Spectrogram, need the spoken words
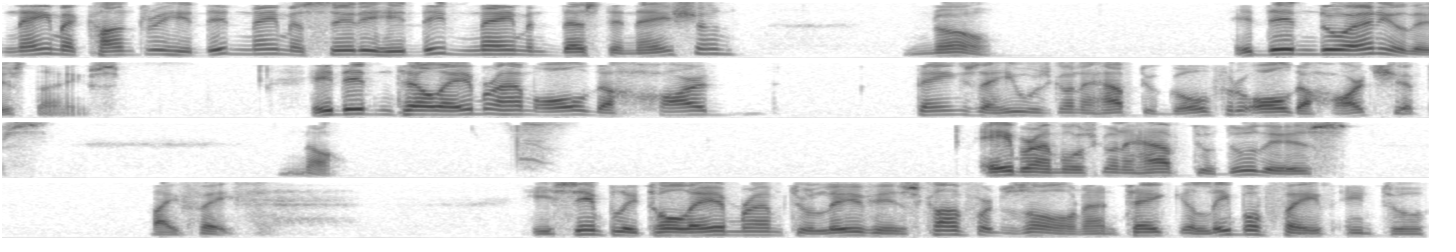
name a country. He didn't name a city. He didn't name a destination. No. He didn't do any of these things. He didn't tell Abraham all the hard things that he was going to have to go through, all the hardships. No. Abraham was going to have to do this by faith. He simply told Abraham to leave his comfort zone and take a leap of faith into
